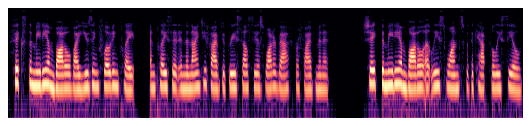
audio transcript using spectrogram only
Fix the medium bottle by using floating plate and place it in the 95 degrees Celsius water bath for 5 minutes. Shake the medium bottle at least once with the cap fully sealed.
